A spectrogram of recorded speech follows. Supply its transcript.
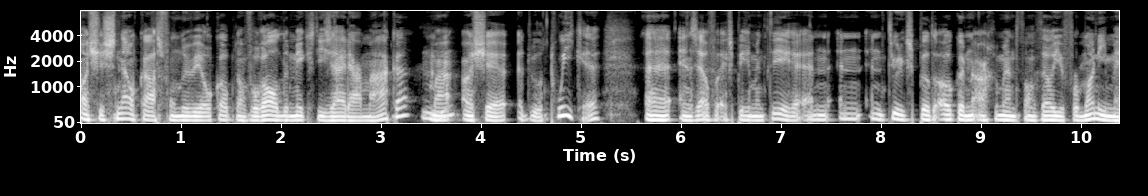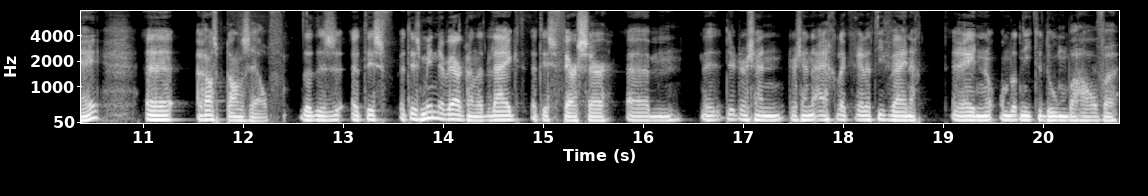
Als je snel kaasfondue wil, koop dan vooral de mix die zij daar maken. Mhm. Maar als je het wil tweaken eh, en zelf wil experimenteren... En, en, en natuurlijk speelt er ook een argument van value for money mee... eh, rasp dan zelf. Dat is, het, is, het is minder werk dan het lijkt. Het is verser. Ehm, er, er zijn, er zijn eigenlijk relatief weinig redenen om dat niet te doen... behalve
